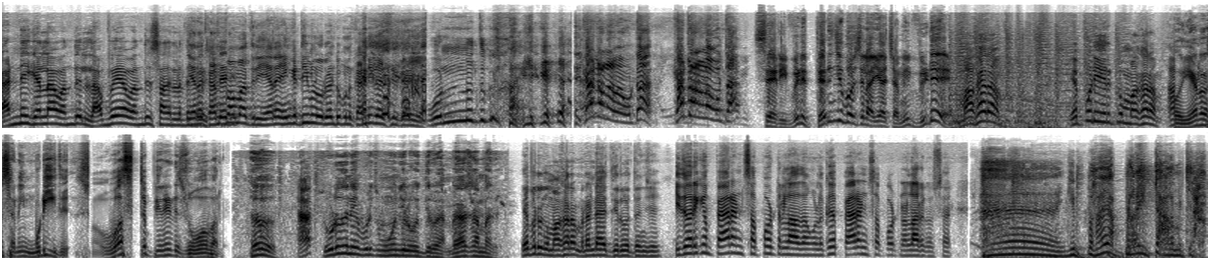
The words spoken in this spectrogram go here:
கன்னிக்கெல்லாம் வந்து லவ்வே வந்து எனக்கு தெரியும். கன்ஃபார்மா தெரியும். ஏன்னா எங்க டீம்ல ஒரு ரெண்டு மூணு கன்னிராசி இருக்காங்க ஒண்ணுத்துக்கும் கேட்டாளா உன்டா கேட்டாளா உன்டா சரி விடு. தெரிஞ்சு போச்சுல ஐயா சாமி. விடு. மகரம். எப்படி இருக்கும் மகரம்? ஏழரை சனி முடியுது. ஒஸ்ட் பீரியட் இஸ் ஓவர் சுடுதண்ணி பிடிச்சி மூஞ்சில ஊத்திடுவேன். பேசாம இரு. எப்படி இருக்கும் மகரம்? ரெண்டாயிரத்தி இருபத்தஞ்சு? இது வரைக்கும் பேரண்ட் சப்போர்ட் இல்லாதவங்களுக்கு பேரண்ட் சப்போர்ட் நல்லா இருக்கும் சார் இப்பதான் பிரைட் ஆரம்பிக்கிறான்.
